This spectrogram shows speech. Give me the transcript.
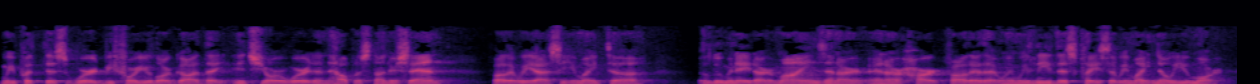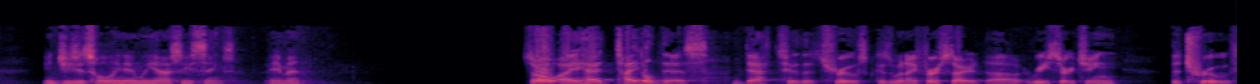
We put this word before you, Lord God, that it's your word and help us to understand. Father, we ask that you might uh, illuminate our minds and our and our heart, Father, that when we leave this place that we might know you more. In Jesus' holy name we ask these things. Amen. So I had titled this Deaf to the Truth because when I first started uh, researching the truth,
